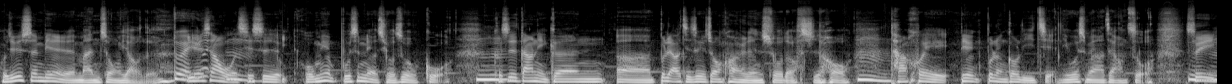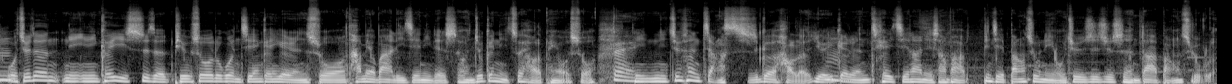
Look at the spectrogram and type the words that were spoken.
我觉得身边的人蛮重要的，对，因为像我，其实我们也不是没有求助过，嗯、可是当你跟呃不了解这个状况的人说的时候，嗯，他会并不能够理解你为什么要这样做，所以我觉得你你可以试着，比如说，如果你今天跟一个人说他没有办法理解你的时候，你就跟你最好的朋友说，对，你你就算讲十个好了，有一个人可以接纳你的想法，并且帮助你，我觉得这就是很大的帮助了，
